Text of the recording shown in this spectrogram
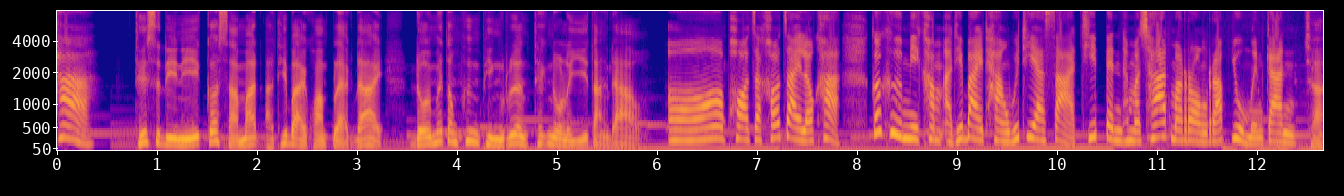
ค่ะ ทฤษฎีนี้ก็สามารถอธิบายความแปลกได้ โดยไม่ต้องพึ่งพิงเรื่องเทคโนโลยีต่างดาว อ๋อ พอจะเข้าใจแล้วค่ะ ก็คือมีคำอธิบายทางวิทยาศาสตร์ที่เป็นธรรมชาติมารองรับอยู่เหมือนกัน ใช่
